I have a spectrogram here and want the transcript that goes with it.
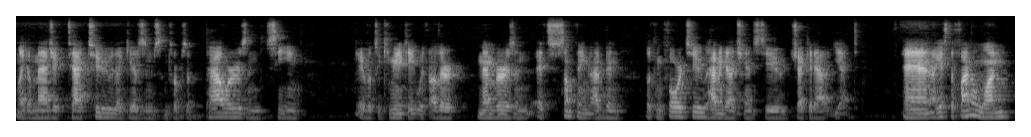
like a magic tattoo that gives him some sorts of powers and seeing able to communicate with other members and it's something I've been looking forward to. Haven't got a chance to check it out yet. And I guess the final one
